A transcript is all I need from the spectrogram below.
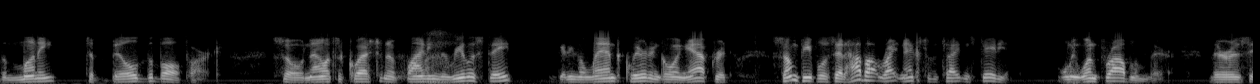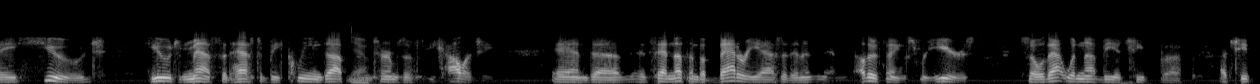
the money to build the ballpark. So now it's a question of finding the real estate, getting the land cleared, and going after it. Some people have said, how about right next to the Titan Stadium? Only one problem there. There is a huge, huge mess that has to be cleaned up Yeah. in terms of ecology. And uh, it's had nothing but battery acid in it and other things for years. So that would not be a cheap, uh, a cheap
